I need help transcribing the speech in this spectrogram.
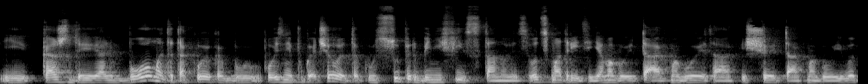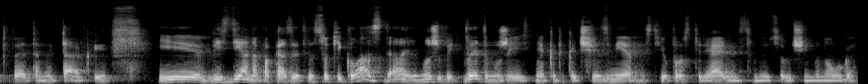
и каждый альбом — это такой, как бы, поздний Пугачева, это такой супер бенефис становится. Вот смотрите, я могу и так, могу и так, еще и так могу, и вот в этом и так. И, и везде она показывает высокий класс, да, и, может быть, в этом уже есть некая такая чрезмерность, ее просто реально становится очень много.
